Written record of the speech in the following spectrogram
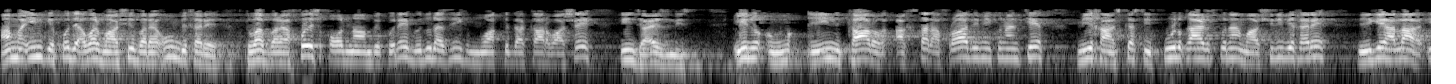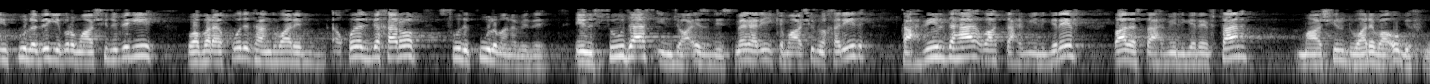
اما این که خود اول ماشین برای اون بخره تو برای خودش قول نام بکنه بدون از اینکه موکل در کار باشه این جایز نیست. این این کار اکثر افرادی می‌کنن که می‌خوان کسی پول قرض کنن ماشینی بخره میگه حالا این پول بگی برو ماشین بگی و برای خودت هم دوباره خودت بخر سود پول منو بده. این سود است این جایز نیست. مگر این که ماشین رو خرید تحویل ده و تحویل گرفت بعد از تحویل گرفتن ماشین دوباره با او بفروشه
